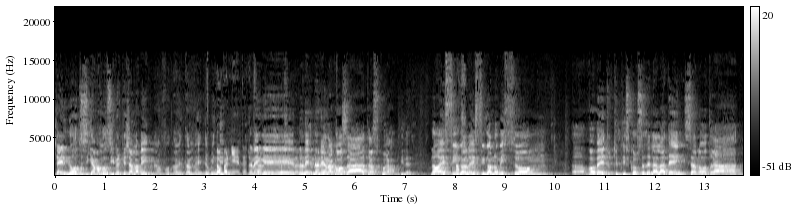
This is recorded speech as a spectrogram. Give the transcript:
cioè il Note si chiama così perché c'ha la penna fondamentalmente, quindi non per niente. Non è, che, non, è, non è una cosa trascurabile. No, è figo, è figo hanno messo... Um, uh, vabbè, tutto il discorso della latenza no, tra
